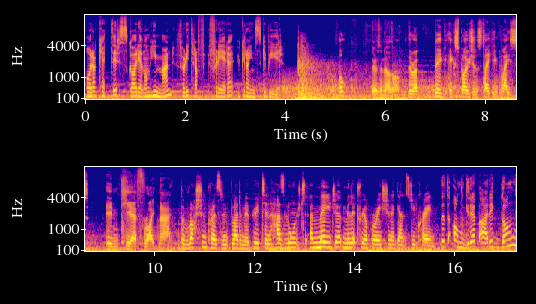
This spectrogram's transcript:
og raketter skar gjennom himmelen før de traff flere ukrainske byer. Oh, there's another one. There are big explosions taking place in Kiev right now. The Russian President Vladimir Putin has launched a major military operation against Ukraine. Et angrep er i gang.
